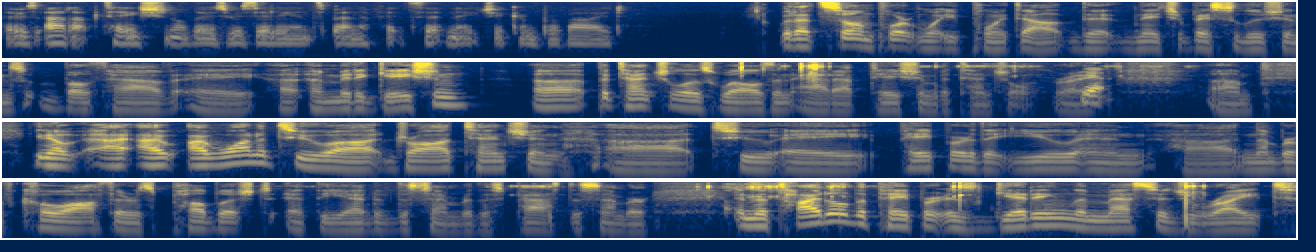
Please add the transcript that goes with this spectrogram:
those adaptation or those resilience benefits that nature can provide. Well, that's so important what you point out that nature based solutions both have a, a, mitigation uh, potential as well as an adaptation potential, right? Yeah. Um, you know, I, I wanted to uh, draw attention uh, to a paper that you and uh, a number of co authors published at the end of December, this past December. And the title of the paper is Getting the Message Right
